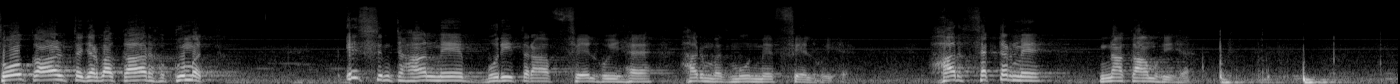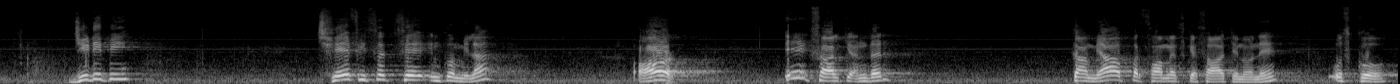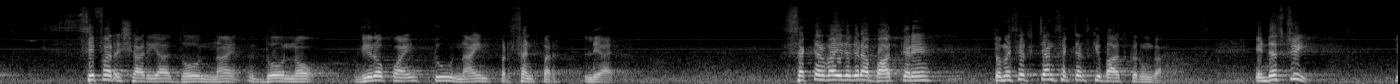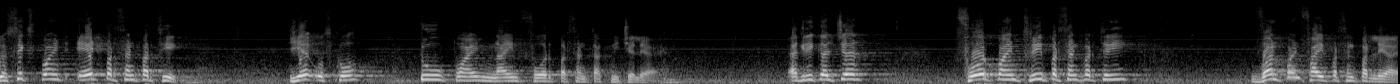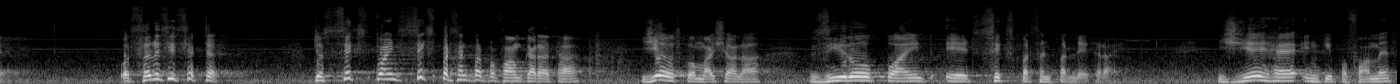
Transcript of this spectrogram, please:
सो कार्ड तजर्बाकार हुकूमत इस इम्तहान में बुरी तरह फेल हुई है, हर मजमून में फेल हुई है, हर सेक्टर में नाकाम हुई है। जीडीपी छह फ़ीसद से इनको मिला और एक साल के अंदर कामयाब परफॉर्मेंस के साथ इन्होंने उसको सिफर इशारिया दो नाइन, दो नौ, zero point two nine percent पर ले आए। सेक्टर वाइज अगर आप बात करें तो मैं सिर्फ़ चंद सेक्टर्स की बात करूँगा। इंडस्ट्री जो 6.8 परसेंट पर थी, ये उसको 2.94 परसेंट तक नीचे ले आए। एग्रीकल्चर 4.3 परसेंट पर थी 1.5 परसेंट पर ले आए और सर्विसेज़ सेक्टर, जो 6.6 परसेंट पर परफॉर्म कर रहा था, ये उसको माशाल्लाह 0.86 परसेंट पर लेकर आए। ये है इनकी परफॉर्मेंस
